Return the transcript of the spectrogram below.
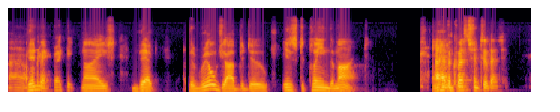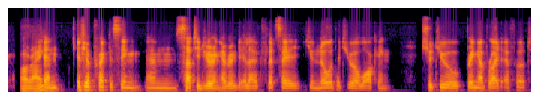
Ah, then okay. we recognize that the real job to do is to clean the mind. I have a question to that. All right. Um, if you're practicing um, sati during everyday life, let's say you know that you are walking, should you bring up right effort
